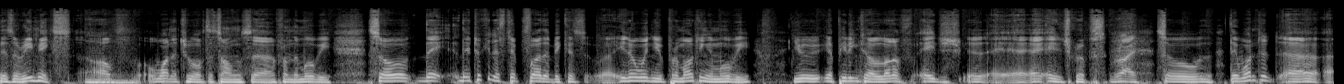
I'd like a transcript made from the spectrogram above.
there's a remix of one or two of the songs uh, from the movie. So they they took it a step further because uh, you know when you're promoting a movie, you, you're appealing to a lot of age uh, age groups. Right. So they wanted uh,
